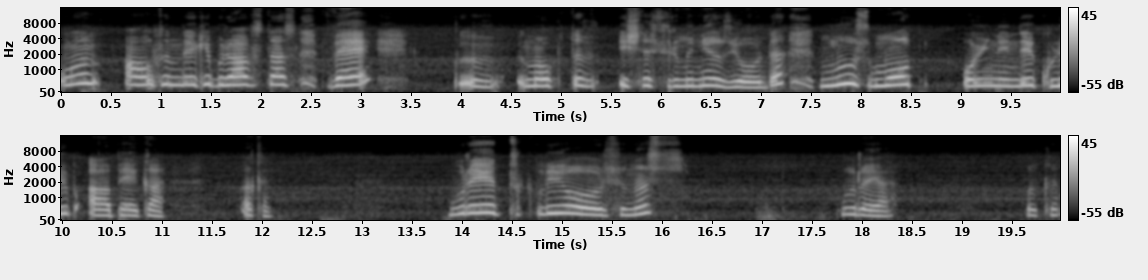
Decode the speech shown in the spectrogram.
Onun altındaki Brawl Stars ve e, nokta işte sürümünü yazıyor orada. Nus Mod oyun kulüp APK. Bakın. Buraya tıklıyorsunuz. Buraya. Bakın.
